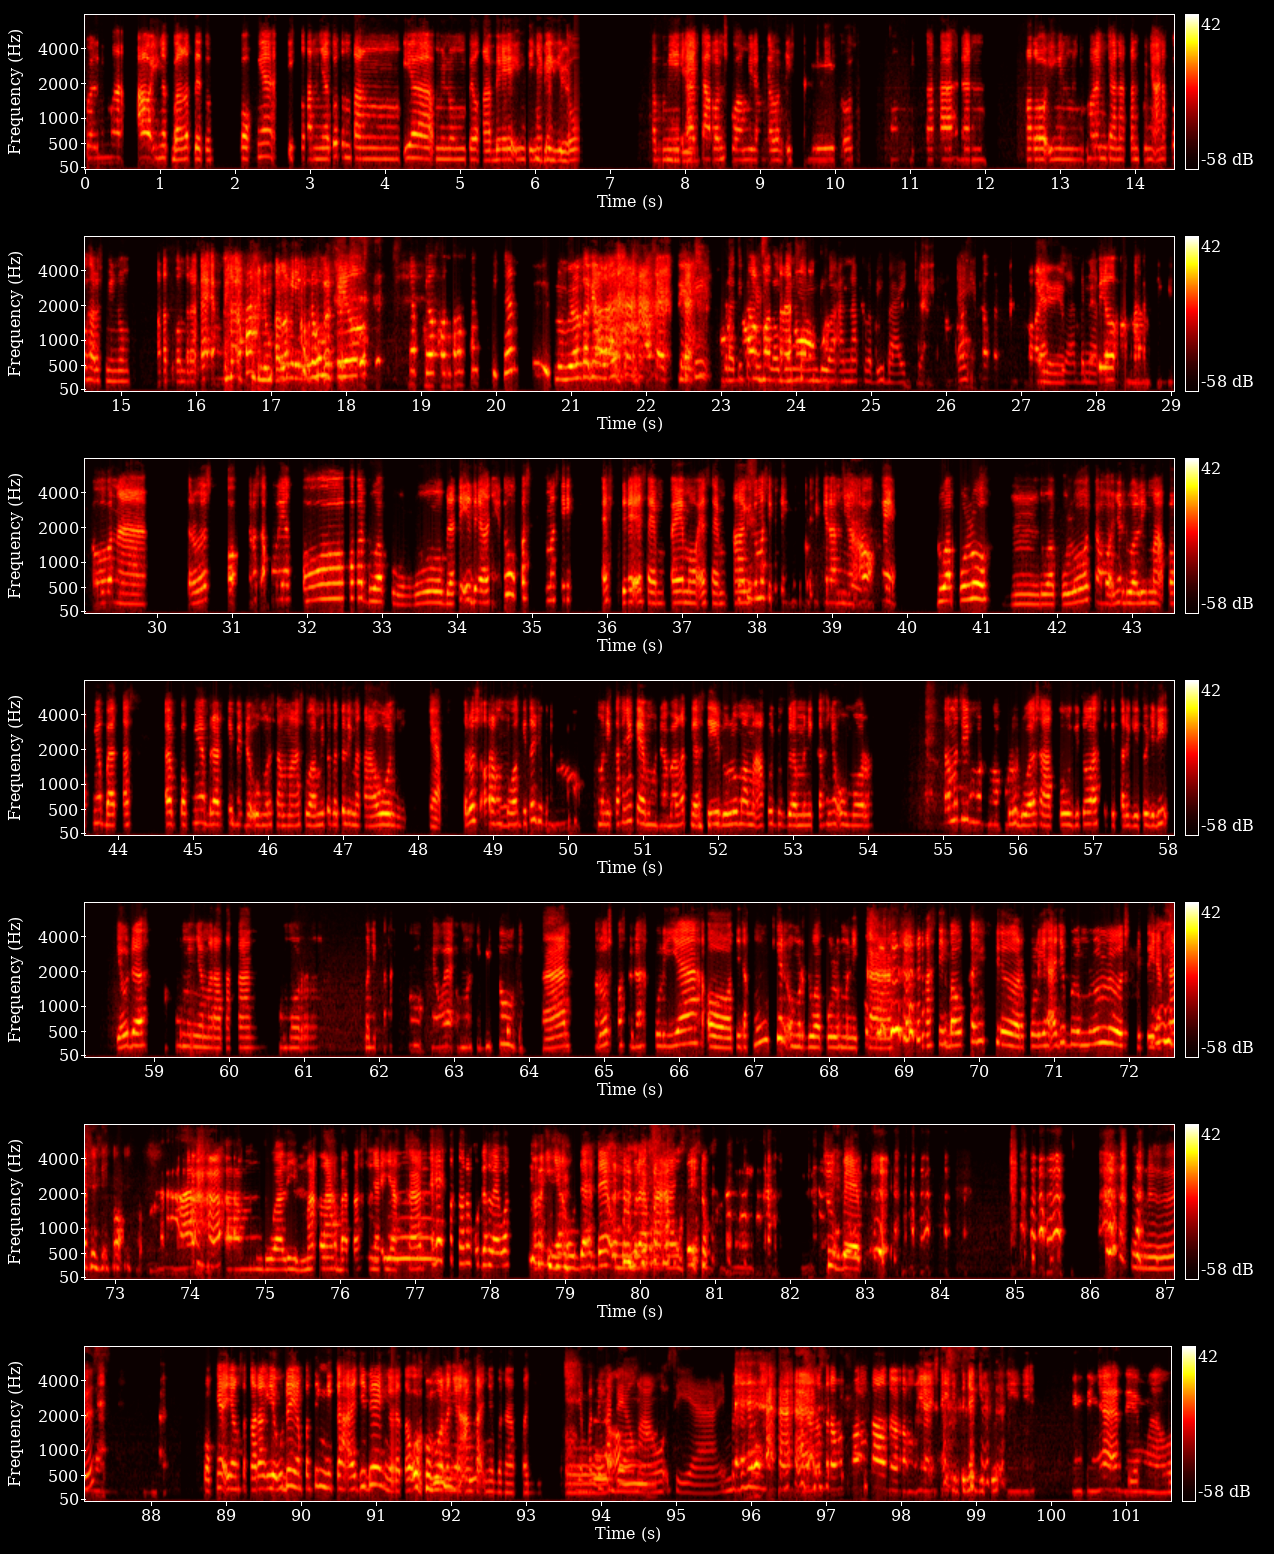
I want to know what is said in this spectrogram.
25 oh inget banget deh tuh. Pokoknya iklannya tuh tentang ya minum pil KB intinya kayak iya. gitu. Suami eh, calon suami dan calon istri terus mau nikah dan kalau ingin merencanakan punya anak tuh harus minum alat kontra eh minum alat minum pil. Ya pil kontrasepsi kan belum bilang tadi alat kontrasepsi berarti berarti pakai slogan yang dua anak lebih baik ya? Eh oh iya, iya. ya benar. Pil kontrasepsi gitu. Nah terus oh terus aku lihat oh 20 berarti idealnya itu pas masih SD SMP mau SMA gitu masih pikirannya. Oh, oke okay. 20 Hmm, 20, cowoknya 25. Pokoknya batas eh, pokoknya berarti beda umur sama suami itu betul lima tahun. Ya. Terus orang tua hmm. kita juga dulu menikahnya kayak muda banget gak sih? Dulu mama aku juga menikahnya umur sama sih umur 20 21 gitu lah sekitar gitu. Jadi ya udah aku menyamaratakan umur menikah itu cewek umur segitu gitu kan. Terus pas sudah kuliah, oh tidak mungkin umur 20 menikah. Masih bau kencur, kuliah aja belum lulus gitu ya kan. Oh, um, 25 lah batasnya iya kan. Eh sekarang udah lewat. Oh, iya udah deh umur berapa aja. Tuh beb. Terus pokoknya yang sekarang ya udah yang penting nikah aja deh nggak tahu umurnya angkanya berapa gitu yang penting ada yang mau sih ya. Yang penting jangan terlalu frontal dong. Ya intinya gitu sih. Intinya ada yang mau.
